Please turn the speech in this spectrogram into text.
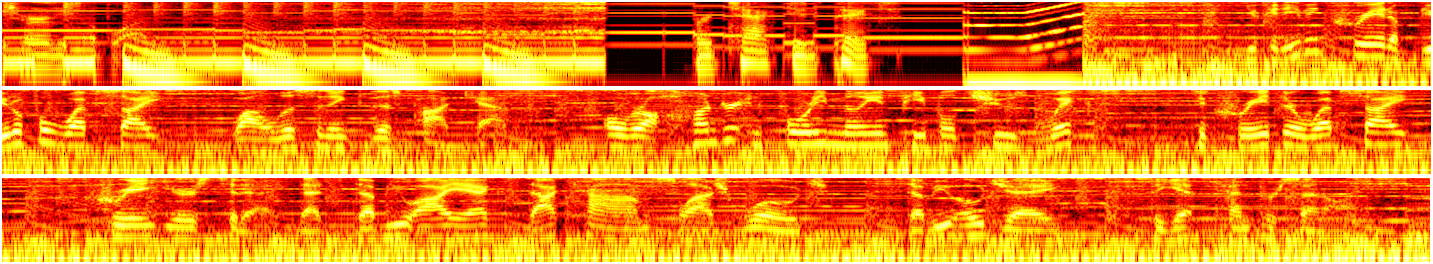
Terms apply. Protected picks. You can even create a beautiful website while listening to this podcast. Over 140 million people choose Wix to create their website. Create yours today. That's Wix.com slash Woj, W-O-J, to get 10% off.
